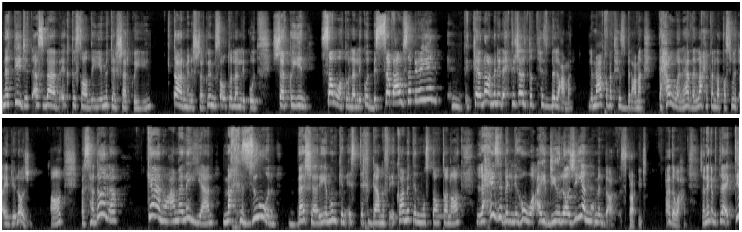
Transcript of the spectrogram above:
نتيجة أسباب اقتصادية مثل الشرقيين كتار من الشرقيين بصوتوا للليكود الشرقيين صوتوا للليكود بال 77 كنوع من الاحتجاج ضد حزب العمل. لمعاقبة حزب العمل. تحول هذا لاحقا لتصويت أيديولوجي. آه. بس هدول كانوا عمليا مخزون بشري ممكن استخدامه في إقامة المستوطنات لحزب اللي هو أيديولوجيا مؤمن بأرض إسرائيل. هذا واحد. عشان هيك بتلاقي كثير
